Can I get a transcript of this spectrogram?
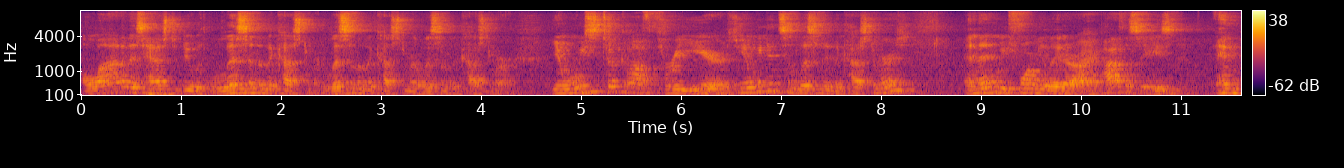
A lot of this has to do with listen to the customer, listen to the customer, listen to the customer. You know, when we took off three years, you know, we did some listening to the customers, and then we formulated our hypotheses, and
